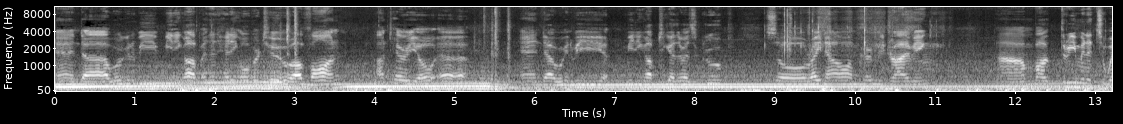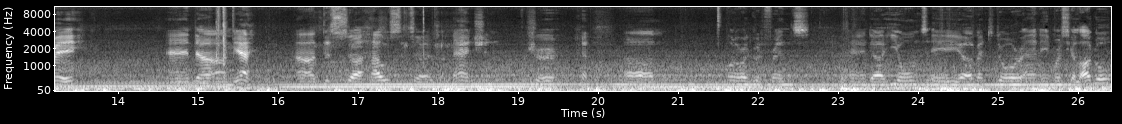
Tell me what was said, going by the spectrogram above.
and uh, we're gonna be meeting up and then heading over to uh, Vaughan, Ontario, uh, and uh, we're gonna be meeting up together as a group. So right now I'm currently driving. I'm about three minutes away, and um, yeah, uh, this house is a, a mansion for sure. um, one of our good friends, and uh, he owns a uh, Ventador and a Murcielago.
